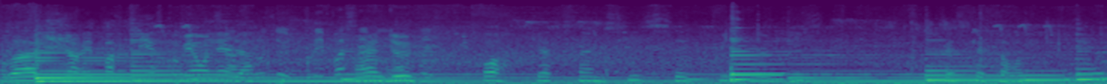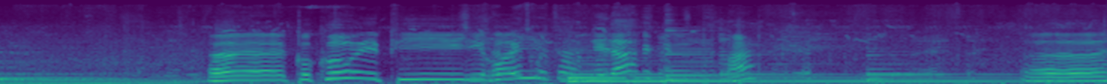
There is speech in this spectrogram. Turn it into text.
On va déjà répartir. Combien on est là? 1, 2, 3, 4, 5, 6, 7, 8, 9, 10. Reste 14. Euh, Coco et puis Leroy, on est là Hein euh,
